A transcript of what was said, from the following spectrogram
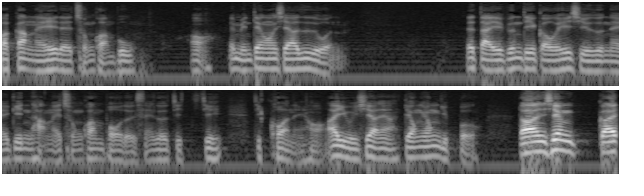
北港诶迄个存款部，哦，迄面顶方写日文。迄大日本帝国迄时阵诶银行诶存款部，就生做一、即、一款诶吼。啊，伊为啥呢？中央日报，台湾省改，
